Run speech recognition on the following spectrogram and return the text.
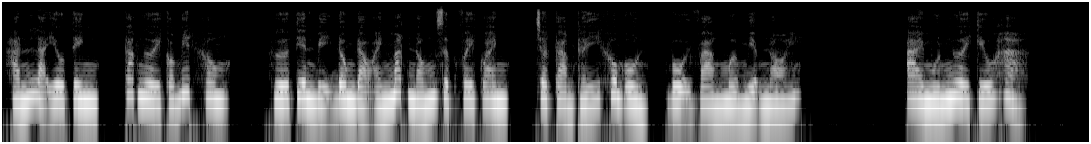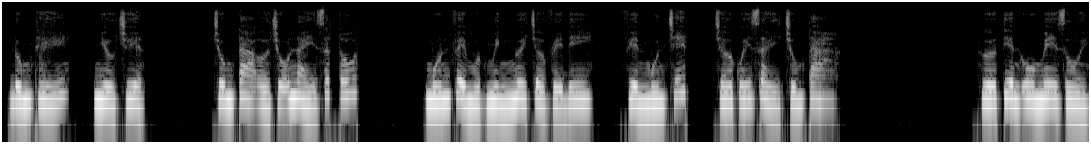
Hắn là yêu tinh, các ngươi có biết không? Hứa Tiên bị đông đảo ánh mắt nóng rực vây quanh, chợt cảm thấy không ổn, vội vàng mở miệng nói. Ai muốn ngươi cứu hả? Đúng thế, nhiều chuyện. Chúng ta ở chỗ này rất tốt. Muốn về một mình ngươi trở về đi, phiền muốn chết, chớ quấy rầy chúng ta. Hứa tiên u mê rồi,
